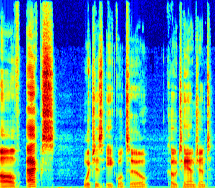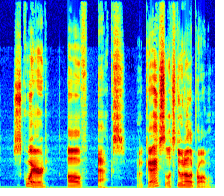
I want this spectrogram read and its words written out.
of x, which is equal to cotangent squared of x. Okay, so let's do another problem.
